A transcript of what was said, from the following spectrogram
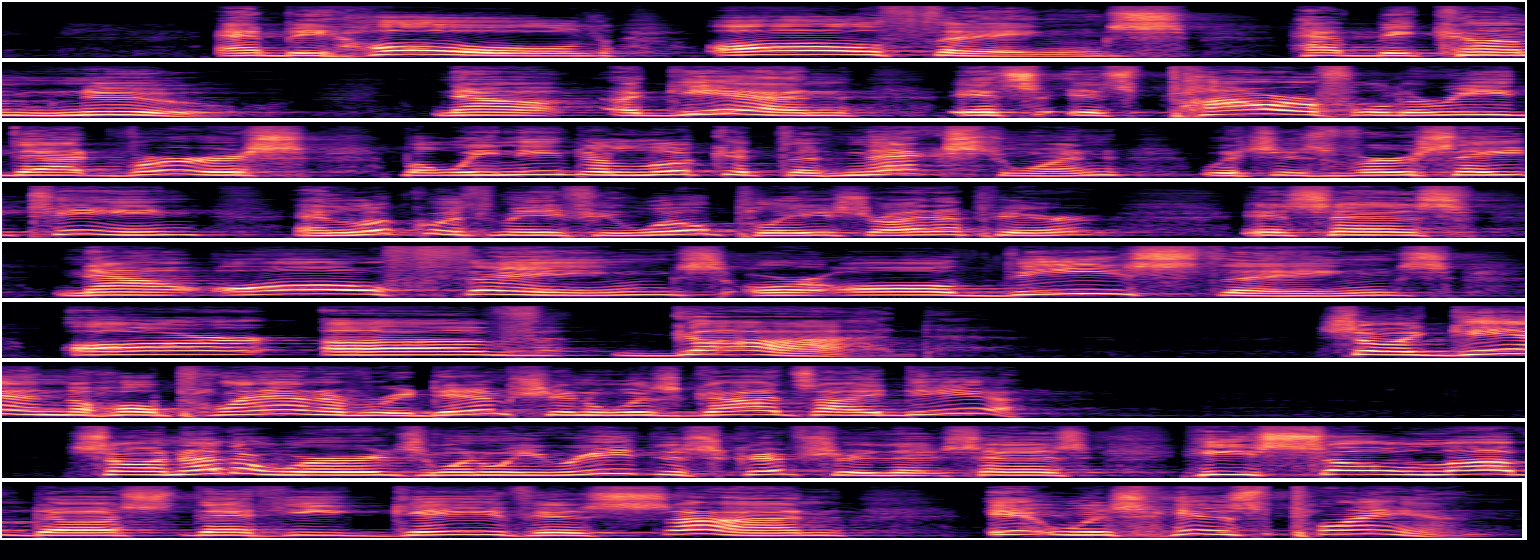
and behold, all things have become new. Now, again, it's, it's powerful to read that verse, but we need to look at the next one, which is verse 18. And look with me, if you will, please, right up here. It says, Now all things, or all these things, are of God. So again, the whole plan of redemption was God's idea. So, in other words, when we read the scripture that says, He so loved us that He gave His Son, it was His plan.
